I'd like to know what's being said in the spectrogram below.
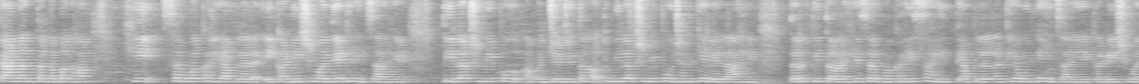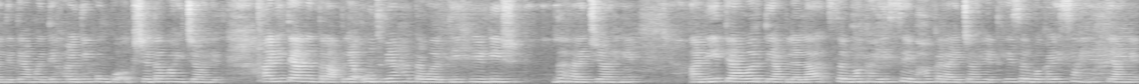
त्यानंतर बघा ही सर्व काही आपल्याला एका डिशमध्ये घ्यायचं आहे. ती लक्ष्मी पू म्हणजे जिथं तुम्ही लक्ष्मी पूजन केलेलं आहे तर तिथं हे सर्व काही साहित्य आपल्याला ठेवून घ्यायचं आहे एका डिशमध्ये त्यामध्ये हळदी कुंकू अक्षता व्हायच्या आहेत. आणि त्यानंतर आपल्या उजव्या हातावरती ही डिश धरायची आहे. आणि त्यावरती आपल्याला सर्व काही सेवा करायच्या आहेत हे सर्व काही साहित्य आहे.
